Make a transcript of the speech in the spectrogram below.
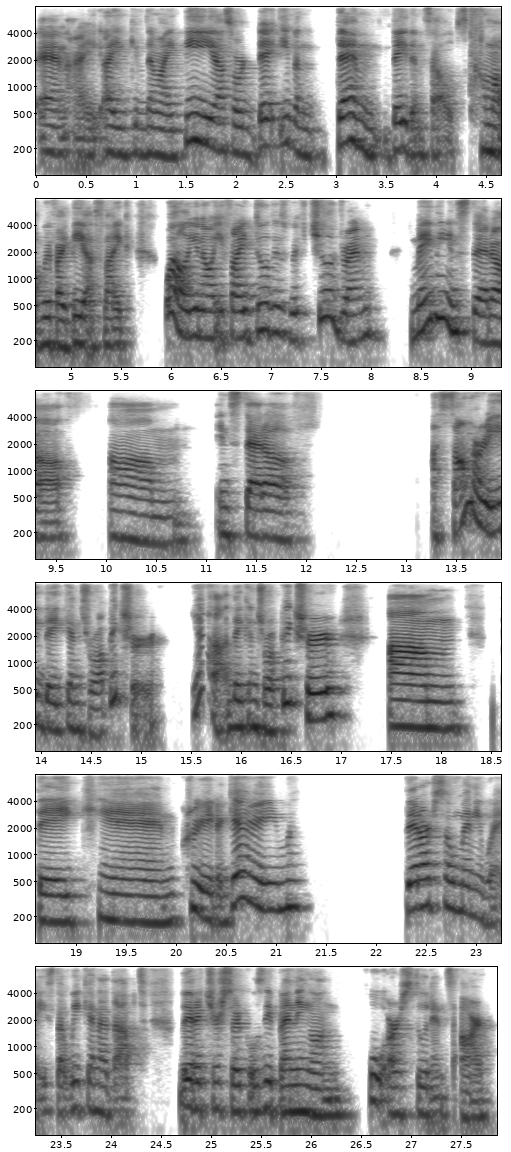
and I, I give them ideas or they even them they themselves come up with ideas like well you know if i do this with children maybe instead of um, instead of a summary they can draw a picture yeah, they can draw a picture. Um, they can create a game. There are so many ways that we can adapt literature circles depending on who our students are.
